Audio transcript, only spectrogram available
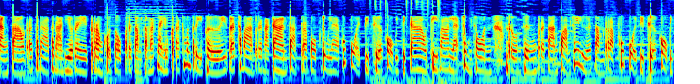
นางสาวรัชดาธนาดีเรกรองโฆษกประจำสำนักนายกรัฐมนตรีเผย รัฐบาลบรณาการจัดระบบดูแลผู้ป่วยติดเชื้อโควิด -19 ที่บ้านและชุมชน รวมถึงประสานความช่วยเหลือสำหรับผู้ป่วยติดเชื้อโควิด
